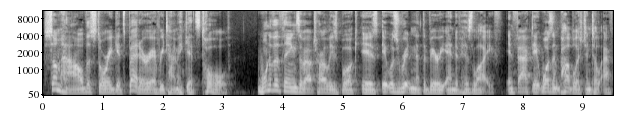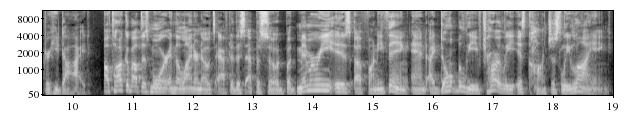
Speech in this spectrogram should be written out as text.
somehow the story gets better every time it gets told. One of the things about Charlie's book is it was written at the very end of his life. In fact, it wasn't published until after he died. I'll talk about this more in the liner notes after this episode, but memory is a funny thing, and I don't believe Charlie is consciously lying.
